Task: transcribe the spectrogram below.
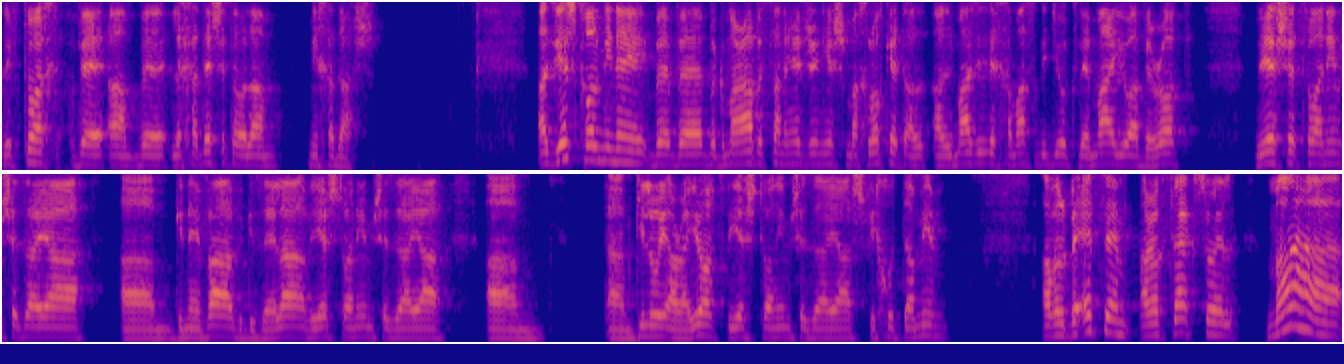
לפתוח ו, um, ולחדש את העולם מחדש. אז יש כל מיני, בגמרא בסנהדרין יש מחלוקת על, על מה זה חמאס בדיוק ומה היו עבירות, ויש טוענים שזה היה um, גניבה וגזלה, ויש טוענים שזה היה um, גילוי עריות, ויש טוענים שזה היה שפיכות דמים. אבל בעצם הרב סקס שואל, מה, ה...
